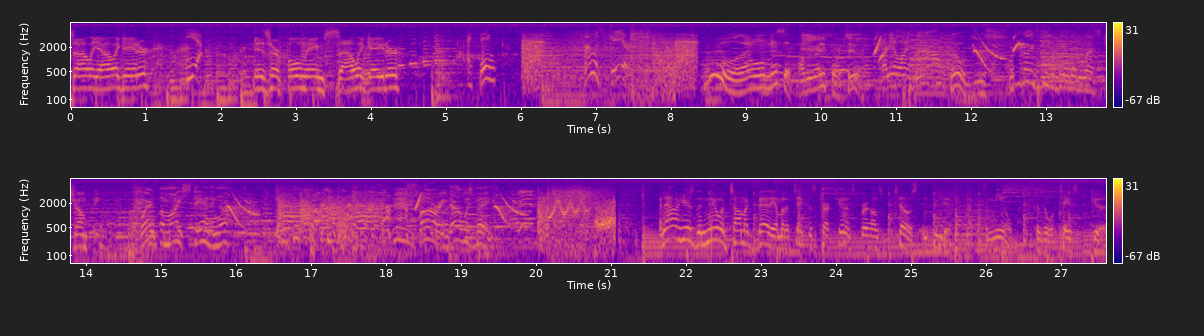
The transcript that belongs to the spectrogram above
Sally Alligator? Yeah, Is her full name Salligator? I think. I'm scared. Ooh, I won't miss it. I'll be ready for it, too. Ready like now? Oh, jeez. Well, you guys need to be a little less jumpy. Where am I standing up? And now here's the new Atomic Betty. I'm going to take this cartoon and spread it on some toast and eat it like it's a meal, because it will taste good.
